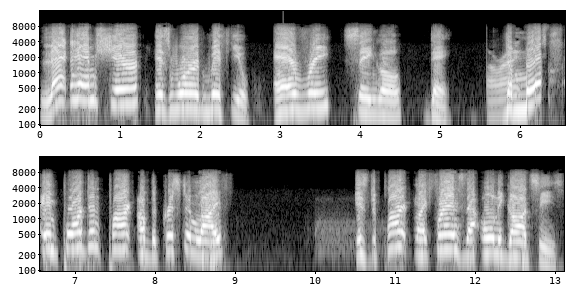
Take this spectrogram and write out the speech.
Let him share his word with you every single day. All right. The most important part of the Christian life is the part, my friends, that only God sees.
